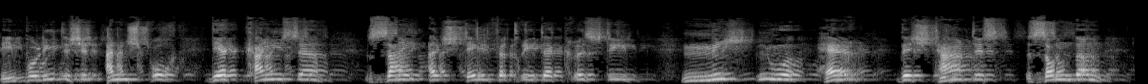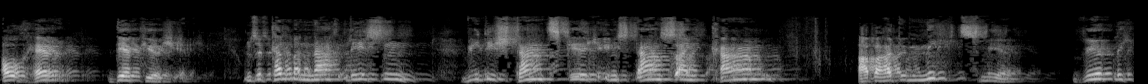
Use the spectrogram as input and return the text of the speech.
den politischen Anspruch, der Kaiser sei als Stellvertreter Christi nicht nur Herr des Staates, sondern auch Herr der Kirche. Und so kann man nachlesen, wie die Staatskirche ins Dasein kam, aber hatte nichts mehr, wirklich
